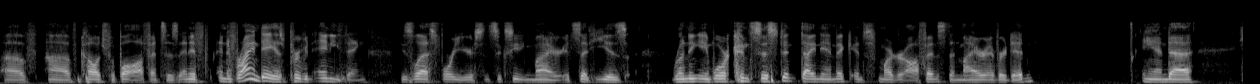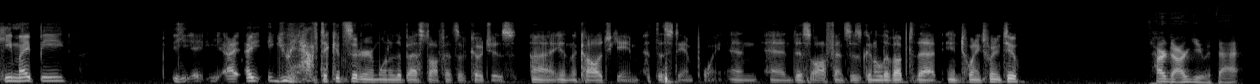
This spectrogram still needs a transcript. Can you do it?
of of college football offenses, and if and if Ryan Day has proven anything these last four years since succeeding Meyer, it's that he is running a more consistent, dynamic, and smarter offense than Meyer ever did. And uh, he might be. He, I, I, you have to consider him one of the best offensive coaches uh, in the college game at this standpoint, and and this offense is going to live up to that in 2022. It's hard to argue with that.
